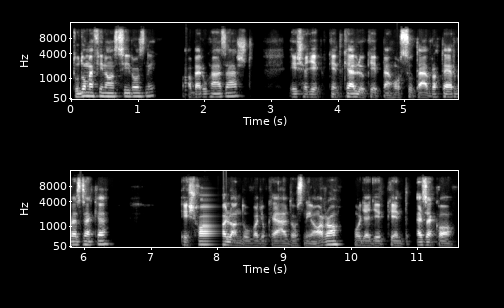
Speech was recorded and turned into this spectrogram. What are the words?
tudom-e finanszírozni a beruházást, és egyébként kellőképpen hosszú távra tervezek-e, és hajlandó vagyok-e áldozni arra, hogy egyébként ezek a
